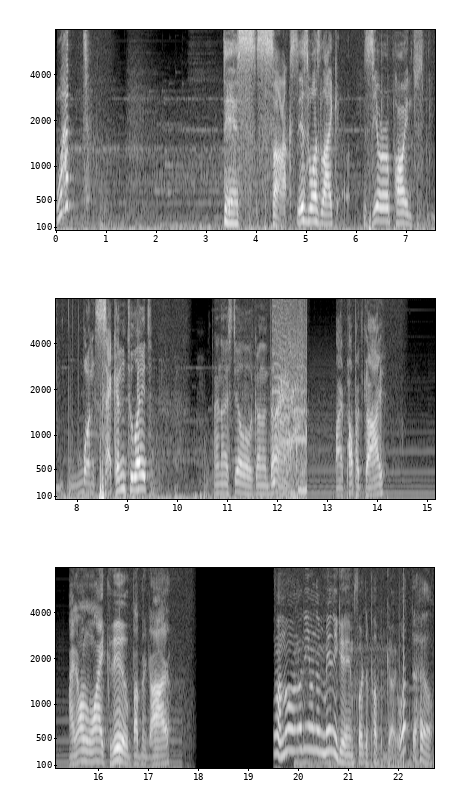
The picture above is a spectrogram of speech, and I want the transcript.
What? This sucks. This was like 0.1 second too late. And I still gonna die. My puppet guy. I don't like you, puppet guy. Oh no, not even a minigame for the puppet guy. What the hell?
